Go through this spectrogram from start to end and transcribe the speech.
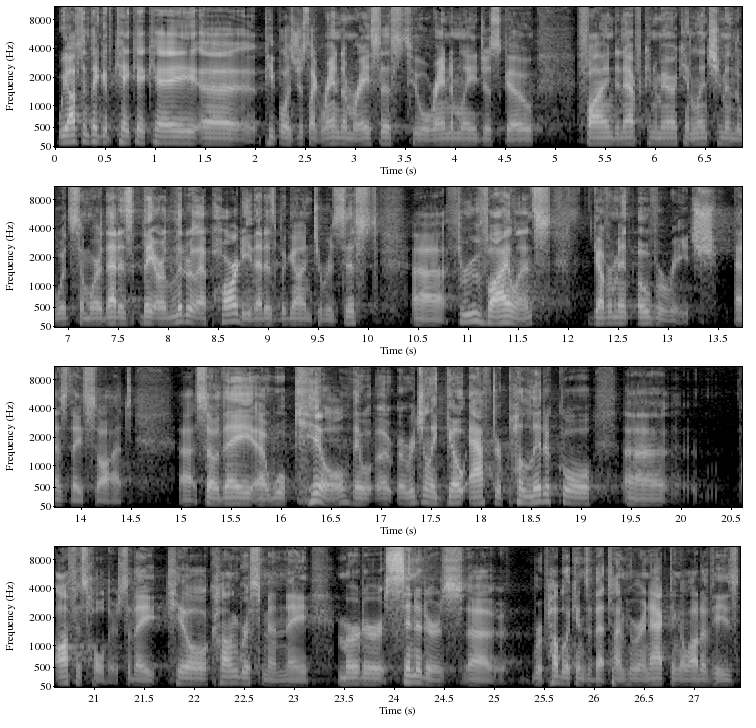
We often think of KKK uh, people as just like random racists who will randomly just go find an African American, lynch him in the woods somewhere. That is, they are literally a party that has begun to resist uh, through violence government overreach as they saw it. Uh, so they uh, will kill, they will uh, originally go after political uh, office holders. So they kill congressmen, they murder senators, uh, Republicans at that time who were enacting a lot of these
